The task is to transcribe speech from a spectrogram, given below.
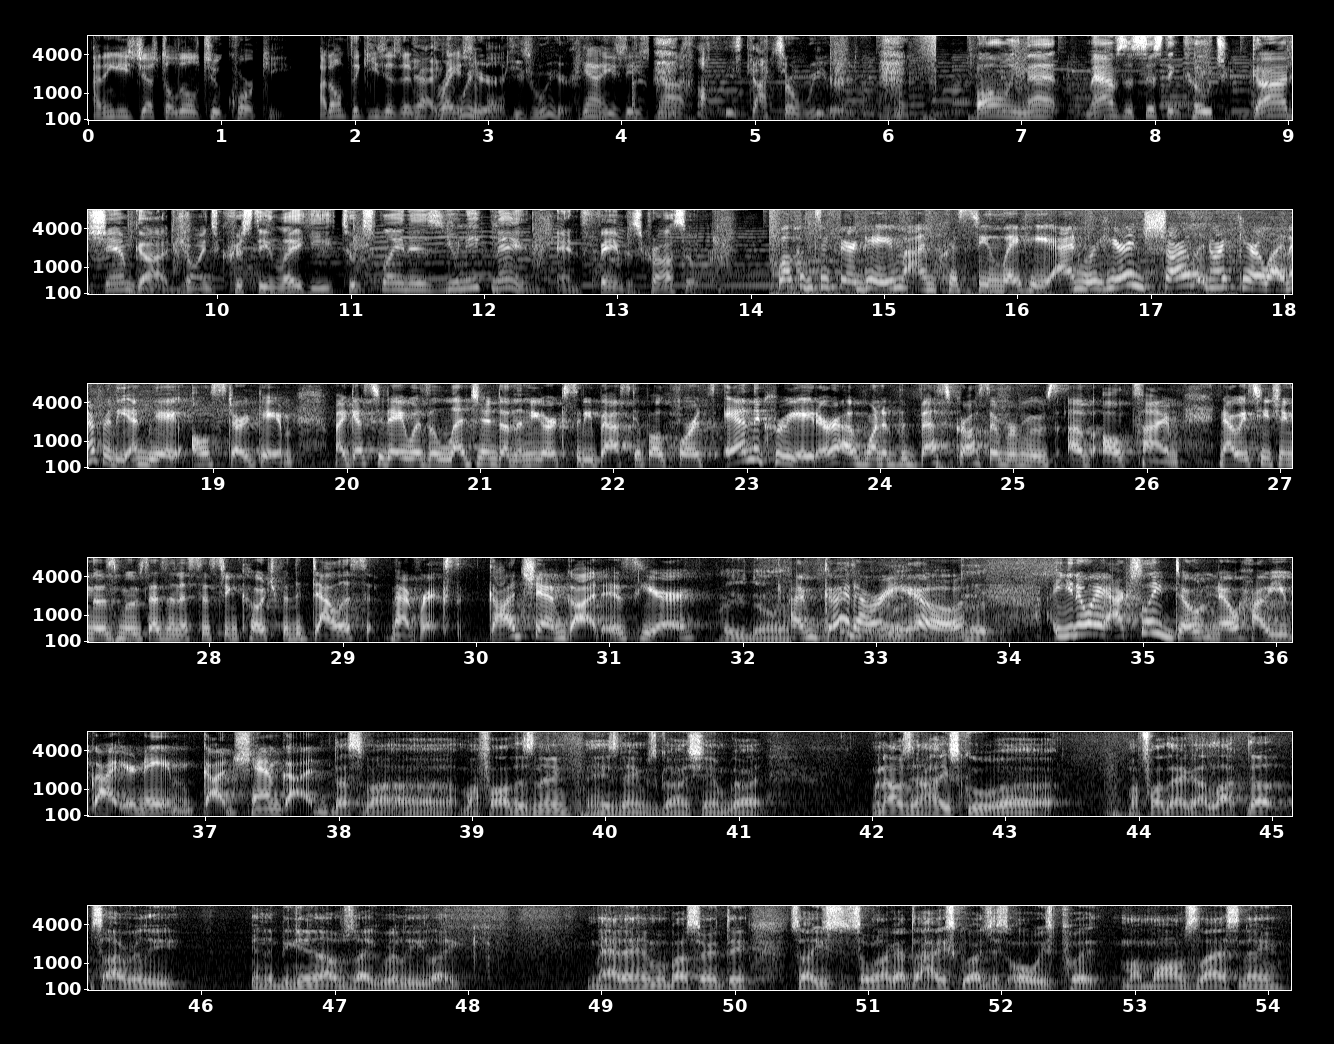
I think he's just a little too quirky. I don't think he's as Yeah, embraceable. he's weird. He's weird. Yeah, he's, he's not. All these guys are weird. Following that, Mavs assistant coach God Shammgod joins Kristine Leahy to explain his unique name and famous crossover. Welcome to Fair Game. I'm Kristine Leahy, and we're here in Charlotte, North Carolina for the NBA All Star Game. My guest today was a legend on the New York City basketball courts and the creator of one of the best crossover moves of all time. Now he's teaching those moves as an assistant coach for the Dallas Mavericks. God Shammgod is here. How you doing? I'm good. How are you? Good. You know, I actually don't know how you got your name, God Shammgod. That's my uh, my father's name, and his name is God Shammgod. When I was in high school, uh, my father had got locked up, so I really, in the beginning, I was like really like mad at him about certain things. So I used to, so when I got to high school, I just always put my mom's last name,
